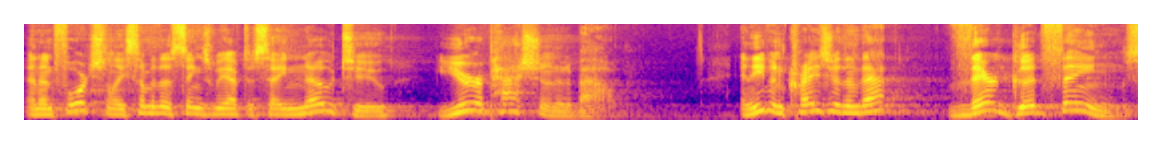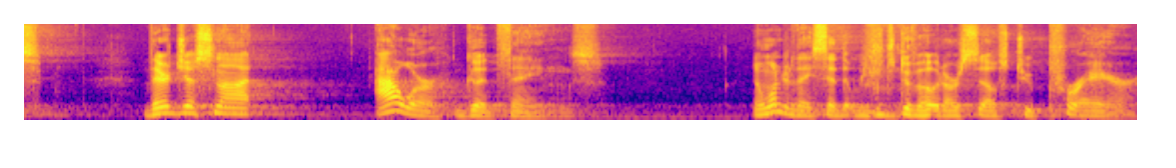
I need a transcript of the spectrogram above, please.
And unfortunately, some of those things we have to say no to, you're passionate about. And even crazier than that, they're good things. They're just not our good things. No wonder they said that we need to devote ourselves to prayer.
